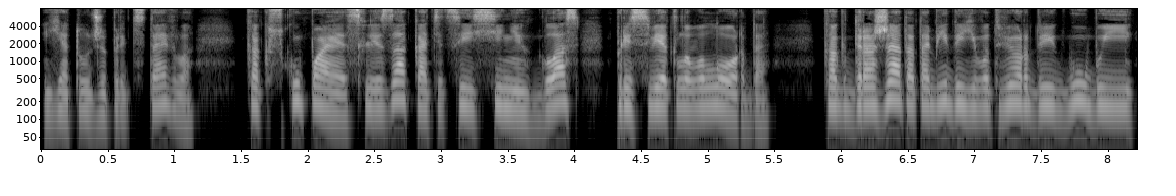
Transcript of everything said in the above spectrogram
Я тут же представила, как скупая слеза катится из синих глаз пресветлого лорда, как дрожат от обиды его твердые губы и...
